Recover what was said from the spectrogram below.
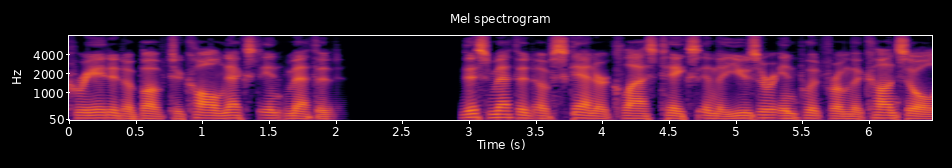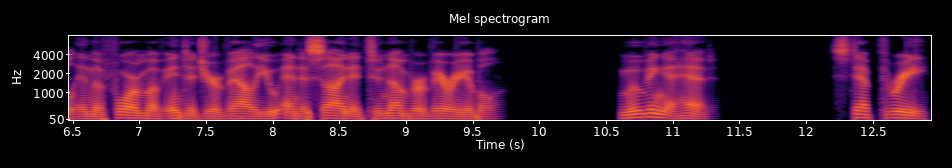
created above to call nextInt method. This method of scanner class takes in the user input from the console in the form of integer value and assign it to number variable. Moving ahead. Step 3,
